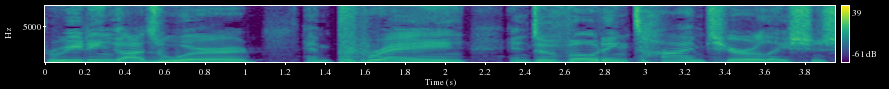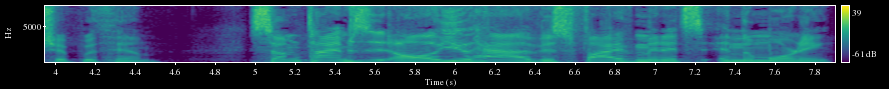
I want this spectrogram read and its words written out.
reading God's word and praying and devoting time to your relationship with Him. Sometimes all you have is five minutes in the morning.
